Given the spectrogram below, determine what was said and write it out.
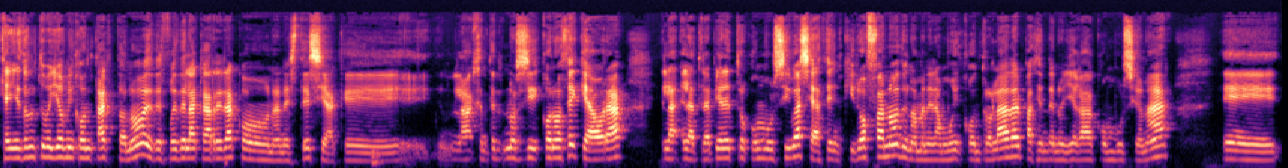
que ahí es donde tuve yo mi contacto, ¿no? Después de la carrera con anestesia, que la gente no sé si conoce que ahora la, la terapia electroconvulsiva se hace en quirófano de una manera muy controlada, el paciente no llega a convulsionar. eh,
